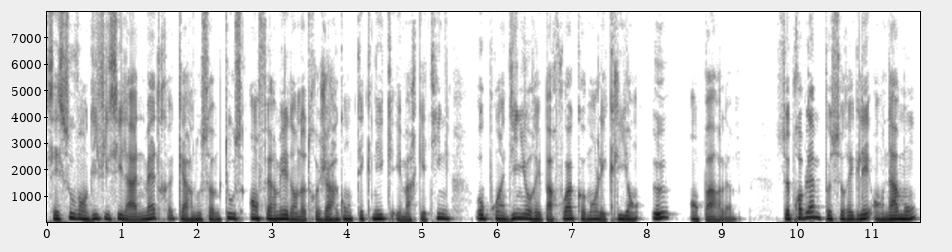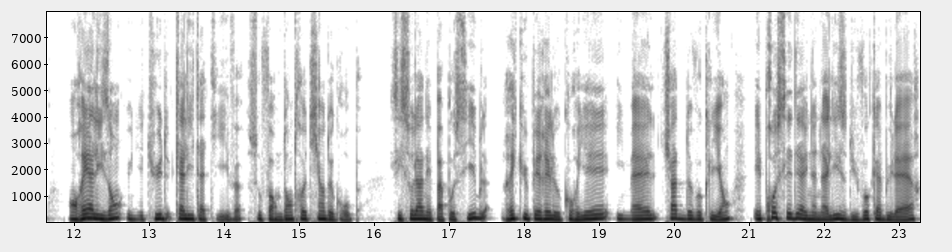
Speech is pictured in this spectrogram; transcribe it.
C'est souvent difficile à admettre car nous sommes tous enfermés dans notre jargon technique et marketing au point d'ignorer parfois comment les clients, eux, en parlent. Ce problème peut se régler en amont en réalisant une étude qualitative sous forme d'entretien de groupe. Si cela n'est pas possible, récupérez le courrier, email, chat de vos clients et procédez à une analyse du vocabulaire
